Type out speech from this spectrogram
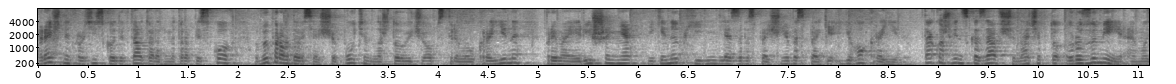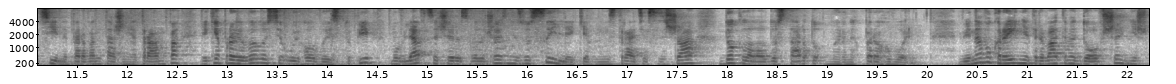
Речник російського диктатора Дмитро Пісков виправдався, що Путін, влаштовуючи обстріли України, приймає рішення, які необхідні для забезпечення безпеки його країни. Також він сказав, що, начебто, розуміє емоційне перевантаження Трампа, яке проявилося у його виступі. Мовляв, це через величезні зусилля, які адміністрація США доклала до старту мирних переговорів. Війна в Україні триватиме довше ніж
